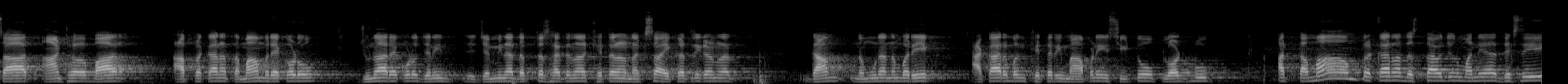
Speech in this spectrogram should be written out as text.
સાત, આઠ, બાર, આ પ્રકારના તમામ રેકોર્ડો, જૂના રેકોર્ડો જમીનના દફતર સાથેના ખેતરના નકશા એકત્રીકરણના ગામ, નમૂના નંબર એક આકારબંધ ખેતરની માપણી, સીટો પ્લોટ બુક આ તમામ પ્રકારના દસ્તાવેજોનું માન્ય અધ્યક્ષશ્રી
